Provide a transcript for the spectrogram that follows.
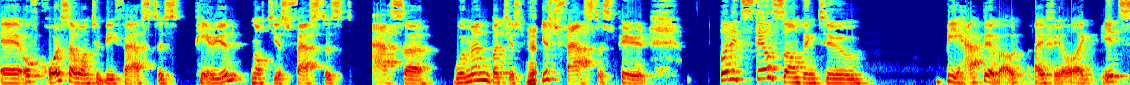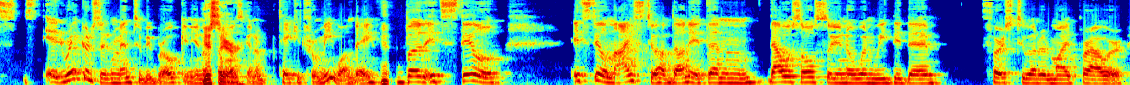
Uh, of course, I want to be fastest. Period. Not just fastest as a woman, but just Yeah. just fastest. Period. But it's still something to be happy about. I feel like it's it, records are meant to be broken. You know, Yes, someone's gonna take it from me one day. But it's still it's still nice to have done it. And that was also, you know, when we did the first 200 mile per hour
